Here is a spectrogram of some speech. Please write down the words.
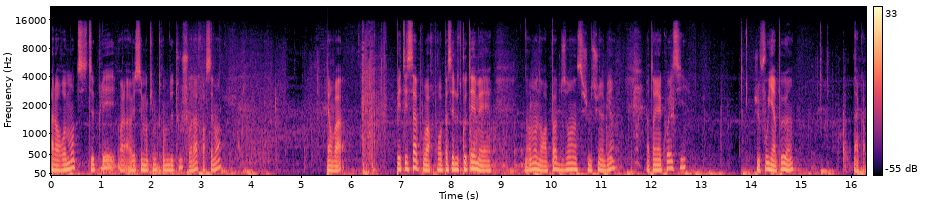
Alors remonte s'il te plaît. Voilà, c'est moi qui me trompe de touche. Voilà, forcément. Et on va péter ça pour pouvoir repasser de l'autre côté. Mais normalement on n'aura pas besoin si je me souviens bien. Attends, il y a quoi ici? Je fouille un peu. Hein. D'accord.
